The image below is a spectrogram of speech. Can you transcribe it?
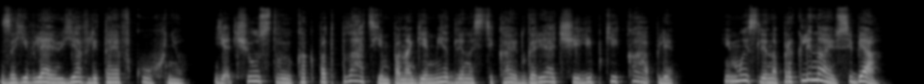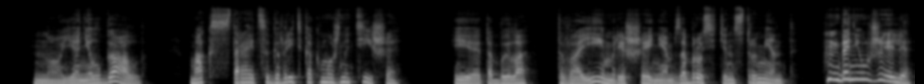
Заявляю я, влетая в кухню. Я чувствую, как под платьем по ноге медленно стекают горячие липкие капли. И мысленно проклинаю себя. «Но я не лгал», Макс старается говорить как можно тише. «И это было твоим решением забросить инструмент». «Да неужели?»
